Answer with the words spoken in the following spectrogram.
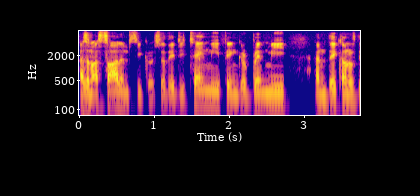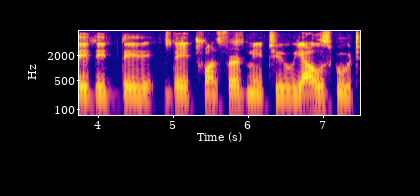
as an asylum seeker. So they detained me, fingerprint me, and they kind of they they they, they transferred me to Yarl's Wood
